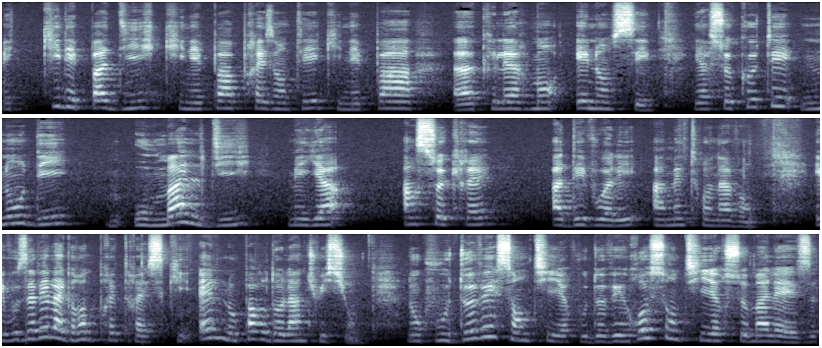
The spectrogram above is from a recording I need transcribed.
mais qui n'est pas dit, qui n'est pas présenté, qui n'est pas euh, clairement énoncé. Il y a ce côté non dit ou mal dit, mais il y a un secret à dévoiler, à mettre en avant. Et vous avez la grande prêtresse qui, elle, nous parle de l'intuition. Donc vous devez sentir, vous devez ressentir ce malaise,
